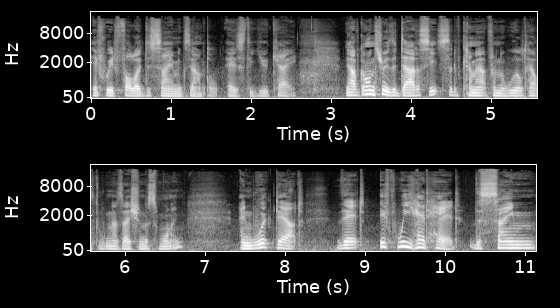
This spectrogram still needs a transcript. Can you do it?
if we'd followed the same example as the UK. Now, I've gone through the data sets that have come out from the World Health Organization this morning and worked out that if we had had the same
